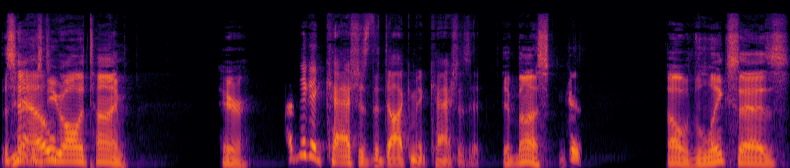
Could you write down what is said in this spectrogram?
This happens to you all the time. Here. I think it caches the document, caches it. It must. Because- Oh, the link says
